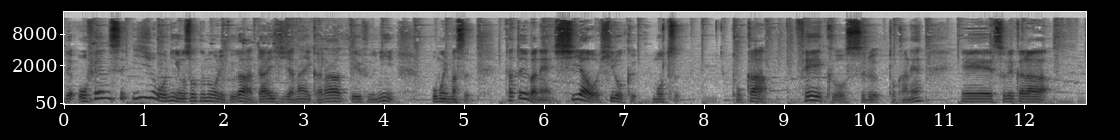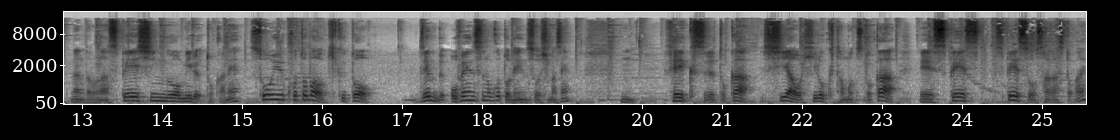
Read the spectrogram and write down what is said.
でオフェンス以上に予測能力が大事じゃないかなっていうふうに思います。例えばね視野を広く持つとかフェイクをするとかね、えーそれからなんだろうなスペーシングを見るとかね。そういう言葉を聞くと全部オフェンスのことを連想しません、うん、フェイクするとか視野を広く保つとか、えースペーススペースを探すとかね。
